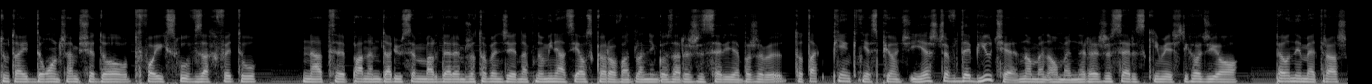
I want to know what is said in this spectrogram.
tutaj dołączam się do Twoich słów zachwytu nad panem Dariusem Marderem, że to będzie jednak nominacja Oscarowa dla niego za reżyserię, bo żeby to tak pięknie spiąć i jeszcze w debiucie nomen omen reżyserskim, jeśli chodzi o pełny metraż,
